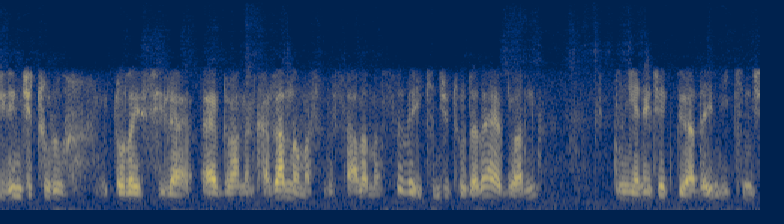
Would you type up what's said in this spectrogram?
birinci turu dolayısıyla Erdoğan'ın kazanmamasını sağlaması ve ikinci turda da Erdoğan'ın yenecek bir adayın ikinci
